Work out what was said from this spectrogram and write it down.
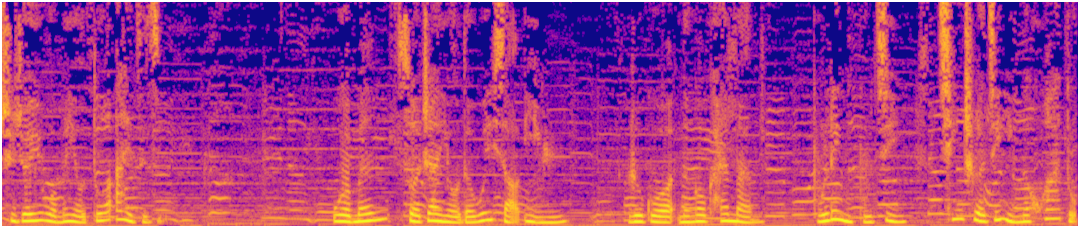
取决于我们有多爱自己。我们所占有的微小一隅，如果能够开满不吝不计。清澈晶莹的花朵，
